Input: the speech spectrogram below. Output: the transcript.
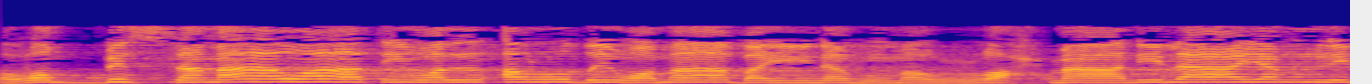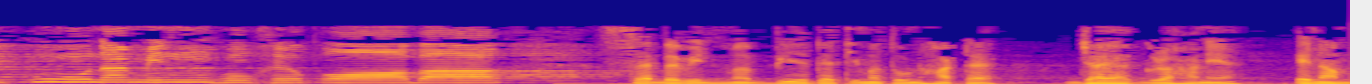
رب السماوات والأرض وما بينهما الرحمن لا يملكون منه خطابا. سببين ما بيغتمتون هتا جايا එනම්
